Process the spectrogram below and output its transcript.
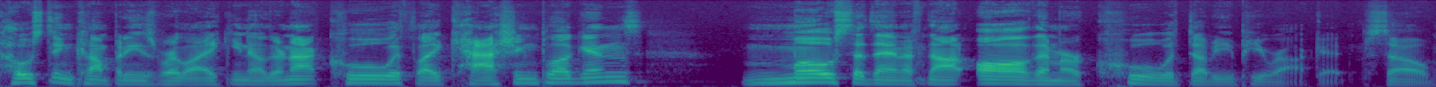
hosting companies were like you know they're not cool with like caching plugins. Most of them, if not all of them, are cool with WP Rocket. So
